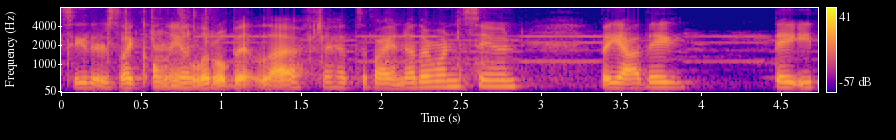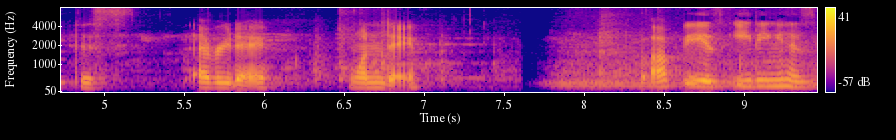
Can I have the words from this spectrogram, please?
See, there's like only a little bit left. I had to buy another one soon. But yeah, they they eat this every day. One day. Poppy is eating his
